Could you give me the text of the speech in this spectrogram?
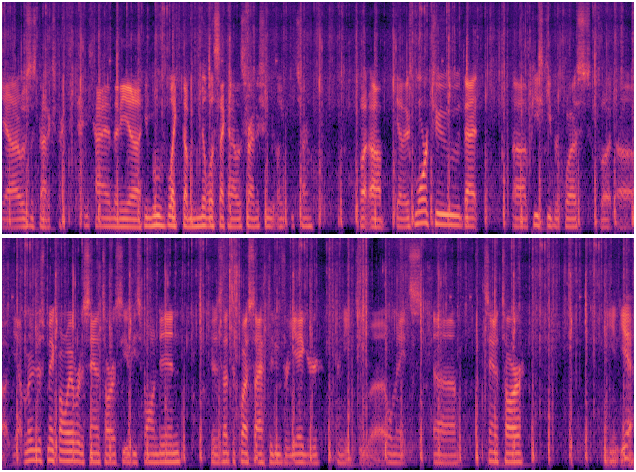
Yeah, I was just not expecting that guy, and then he uh, he moved like the millisecond I was trying to shoot like each time. But uh, yeah, there's more to that uh, Peacekeeper quest. But uh, yeah, I'm gonna just make my way over to Sanitar, to see if he spawned in, because that's a quest I have to do for Jaeger. I need to uh, eliminate uh, Sanitar. And yeah,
